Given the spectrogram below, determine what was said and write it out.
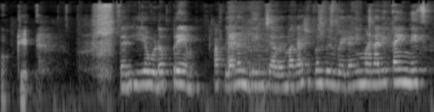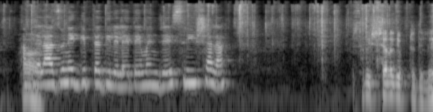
ओके. तर ही एवढं प्रेम आपल्या नंदींच्यावर मगाशी पण तुम्ही भेट आणि मनाली ताईंनीच आपल्याला अजून एक गिफ्ट दिलेलं आहे. ते म्हणजे श्रीशाला. श्रीशाला गिफ्ट दिले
